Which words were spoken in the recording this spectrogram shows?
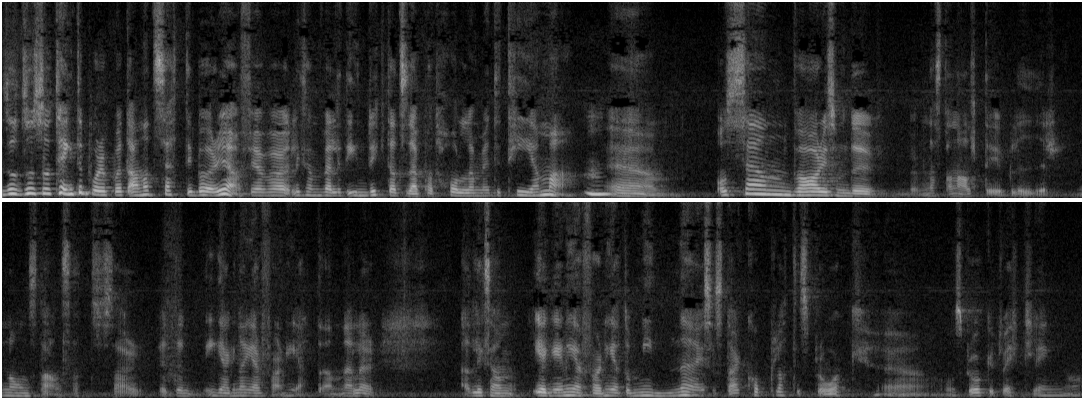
så, så, så tänkte jag på det på ett annat sätt i början. För jag var liksom väldigt inriktad sådär på att hålla mig till tema. Ehm, och sen var det som det nästan alltid blir någonstans att så här, den egna erfarenheten eller liksom egen erfarenhet och minne är så starkt kopplat till språk eh, och språkutveckling och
